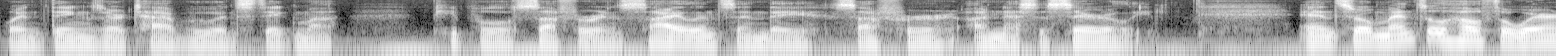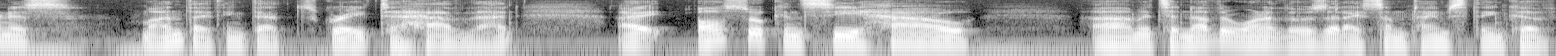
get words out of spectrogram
when things are taboo and stigma, people suffer in silence and they suffer unnecessarily. And so, Mental Health Awareness Month, I think that's great to have that. I also can see how um, it's another one of those that I sometimes think of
